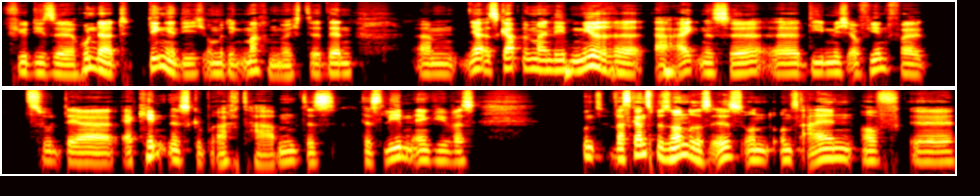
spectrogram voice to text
für diese 100 Dinge, die ich unbedingt machen möchte. Denn ähm, ja, es gab in meinem Leben mehrere Ereignisse, äh, die mich auf jeden Fall zu der Erkenntnis gebracht haben, dass das Leben irgendwie was, uns, was ganz Besonderes ist und uns allen auf äh,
